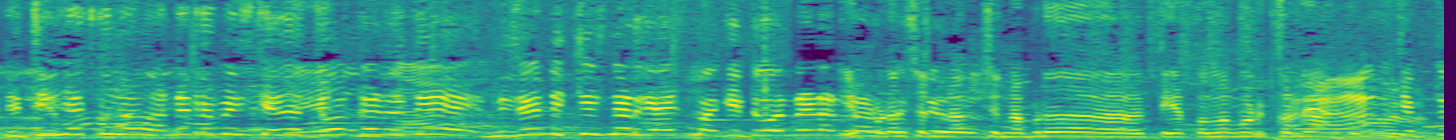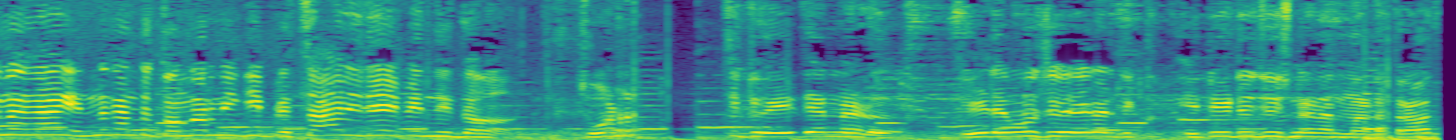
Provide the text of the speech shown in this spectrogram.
ఇది తీసేసుకున్నాం హండ్రెడ్ రూపీస్కి ఏదో జోక్ అడిగితే నిజంగా ఇచ్చేసినాడు గాయస్ మాకు టూ హండ్రెడ్ అన్నాడు చిన్నప్పుడు తీర్థంలో కొనుక్కున్నా చెప్తున్నా ఎందుకంత తొందర నీకు ప్రతిసారి ఇదే అయిపోయింది ఇదో చూడరా టూ ఎయిటీ అన్నాడు. వీడేమో సూర్య గారు ఇటు ఇటు చూసినాడు అనమాట తర్వాత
